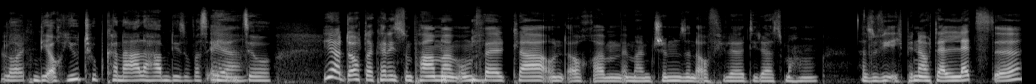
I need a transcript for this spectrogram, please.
Leuten, die auch YouTube-Kanale haben, die sowas Ja. so. Ja, doch, da kenne ich so ein paar in meinem Umfeld, klar. Und auch ähm, in meinem Gym sind auch viele, die das machen. Also wie, ich bin auch der Letzte,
